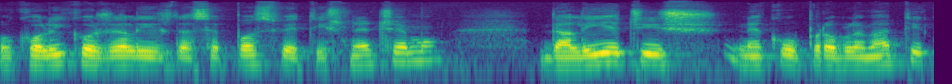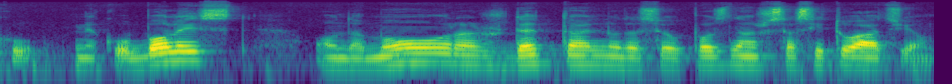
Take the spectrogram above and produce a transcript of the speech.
Ukoliko želiš da se posvetiš nečemu, da liječiš neku problematiku, neku bolest, onda moraš detaljno da se upoznaš sa situacijom.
